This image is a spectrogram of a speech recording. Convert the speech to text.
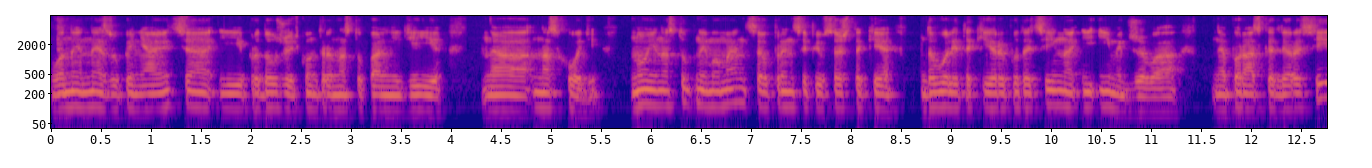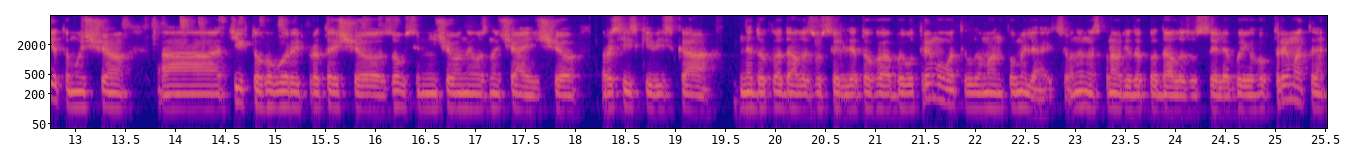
Вони не зупиняються і продовжують контрнаступальні дії е, на сході. Ну і наступний момент це в принципі все ж таки доволі таки репутаційна і іміджева е, поразка для Росії, тому що а, ті, хто говорить про те, що зовсім нічого не означає, що російські війська не докладали зусиль для того, аби утримувати Лиман, помиляються. Вони насправді докладали зусиль, аби його втримати.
